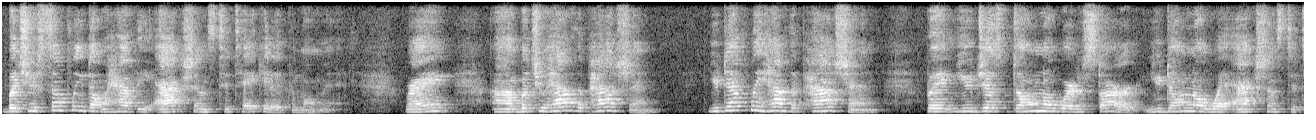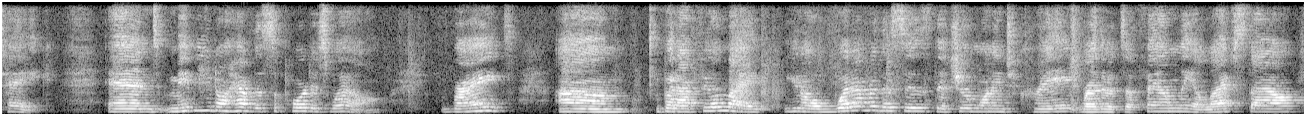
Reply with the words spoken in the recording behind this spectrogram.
But you simply don't have the actions to take it at the moment. Right? Uh, but you have the passion. You definitely have the passion, but you just don't know where to start. You don't know what actions to take. And maybe you don't have the support as well, right? Um, but I feel like, you know, whatever this is that you're wanting to create, whether it's a family, a lifestyle,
